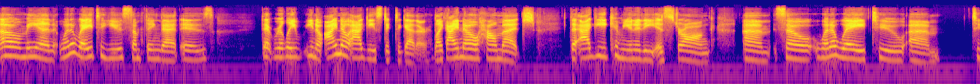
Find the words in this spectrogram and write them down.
Oh man, what a way to use something that is that really, you know, I know Aggies stick together. Like I know how much the Aggie community is strong. Um, so what a way to um, to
